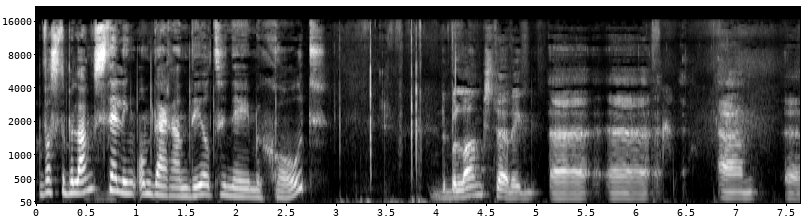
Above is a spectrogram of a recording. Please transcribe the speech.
was de belangstelling om daaraan deel te nemen groot? De belangstelling uh, uh, aan, uh,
